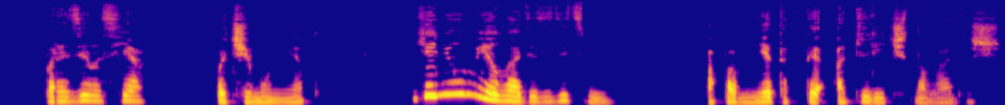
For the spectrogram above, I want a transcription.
— поразилась я. «Почему нет? Я не умею ладить с детьми». «А по мне так ты отлично ладишь».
